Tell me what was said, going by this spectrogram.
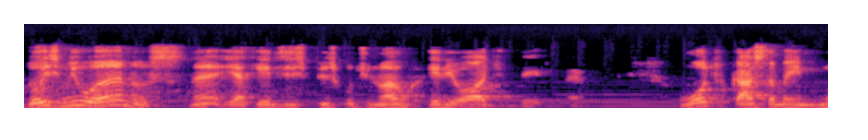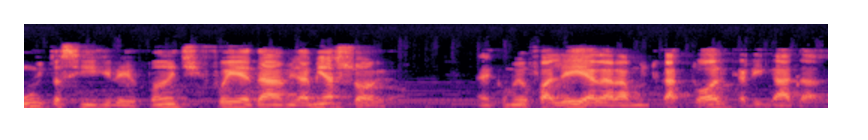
dois mil anos, né? E aqueles espíritos continuavam com aquele ódio dele, né? Um outro caso também muito assim relevante foi a da, da minha sogra. Né? Como eu falei, ela era muito católica, ligada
